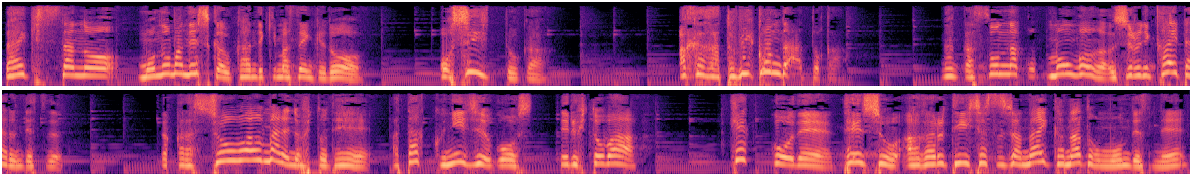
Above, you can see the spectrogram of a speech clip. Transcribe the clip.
大吉さんのモノマネしか浮かんできませんけど、惜しいとか、赤が飛び込んだとか、なんかそんな文言が後ろに書いてあるんです。だから昭和生まれの人で、アタック25を知ってる人は、結構ね、テンション上がる T シャツじゃないかなと思うんですね。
